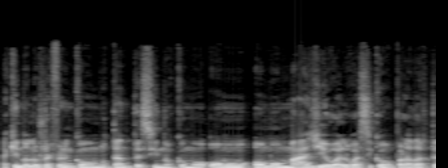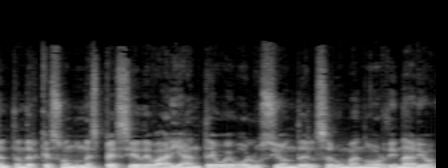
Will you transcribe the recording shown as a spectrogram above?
aquí no los refieren como mutantes, sino como homo, homo magi o algo así como para darte a entender que son una especie de variante o evolución del ser humano ordinario,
